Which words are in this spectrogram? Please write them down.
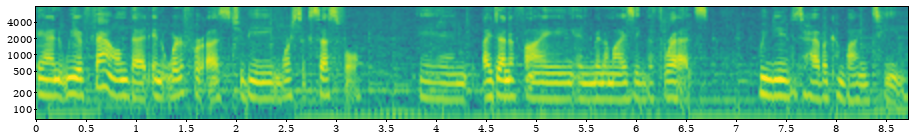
And we have found that in order for us to be more successful in identifying and minimizing the threats, we needed to have a combined team.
